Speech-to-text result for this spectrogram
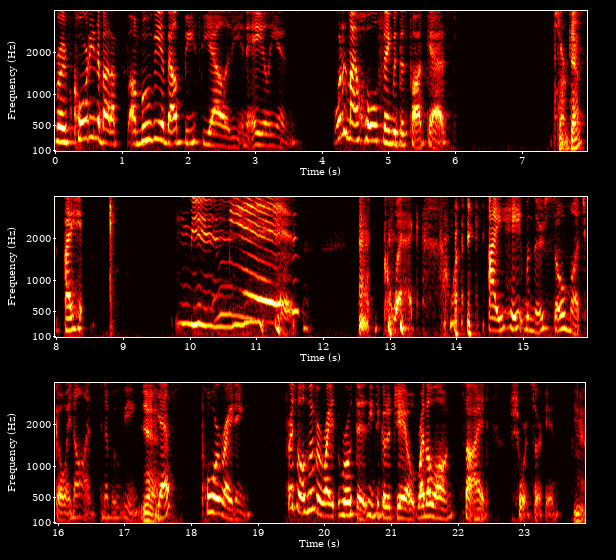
Recording about a, a movie about bestiality and aliens. What is my whole thing with this podcast? Sarcasm. I hate. Yeah. Quack. Quack. I hate when there's so much going on in a movie. Yeah. Yes? Poor writing. First of all, whoever write, wrote this needs to go to jail right alongside Short Circuit. Yeah.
